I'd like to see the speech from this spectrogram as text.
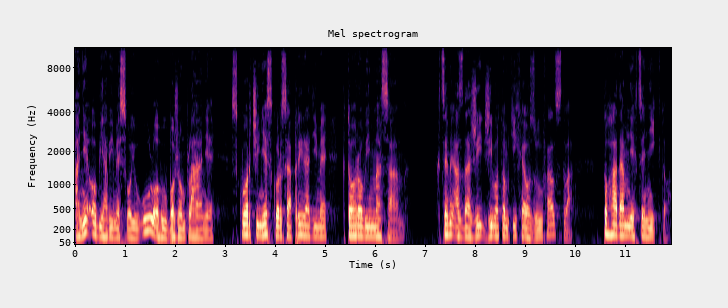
a neobjavíme svoju úlohu v Božom pláne, skôr či neskôr sa priradíme k tórovým masám. Chceme azda žiť životom tichého zúfalstva? To hádam nechce nikto.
